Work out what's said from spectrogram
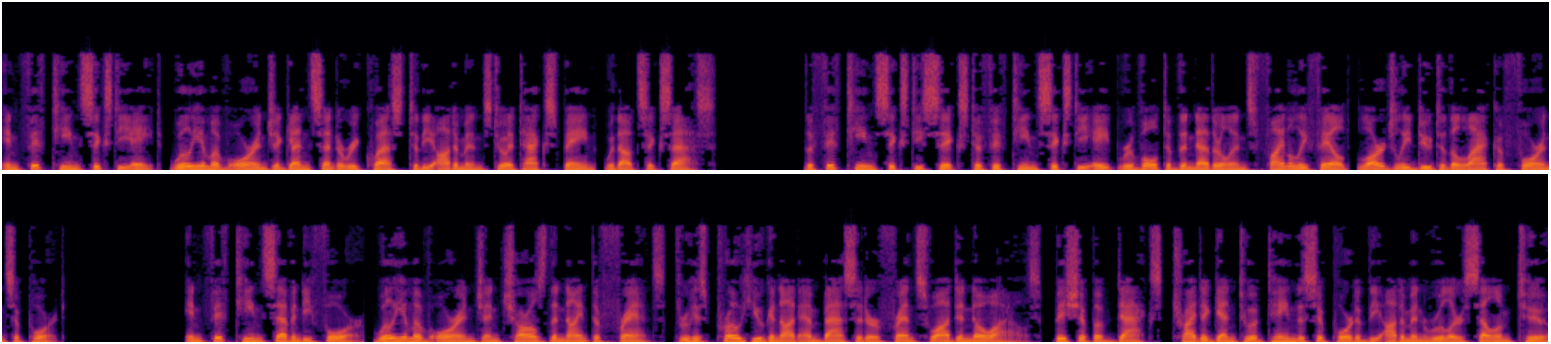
In 1568, William of Orange again sent a request to the Ottomans to attack Spain, without success. The 1566–1568 revolt of the Netherlands finally failed, largely due to the lack of foreign support. In 1574, William of Orange and Charles IX of France, through his pro-Huguenot ambassador François de Noailles, Bishop of Dax, tried again to obtain the support of the Ottoman ruler Selim II.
